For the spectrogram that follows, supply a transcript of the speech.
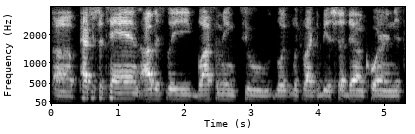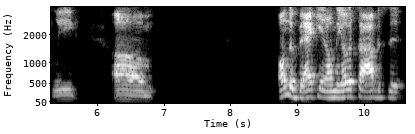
uh, Patrick Surtain, obviously blossoming to look, looks like to be a shutdown corner in this league. Um, on the back end, on the other side, opposite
